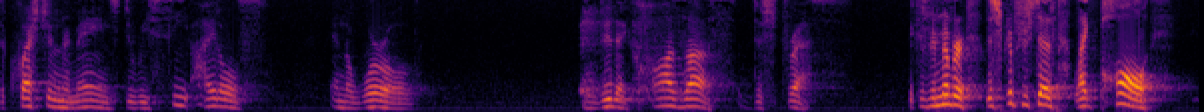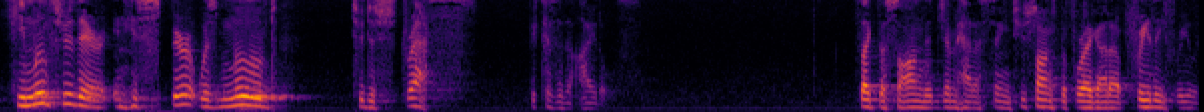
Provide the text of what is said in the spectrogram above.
The question remains do we see idols in the world and do they cause us distress? Because remember, the scripture says, like Paul, he moved through there and his spirit was moved to distress because of the idols. It's like the song that Jim had us sing two songs before I got up freely, freely.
